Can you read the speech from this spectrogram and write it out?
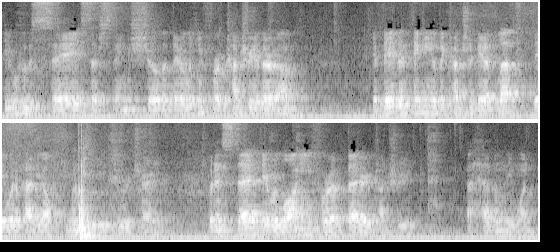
People who say such things show that they're looking for a country of their own. If they had been thinking of the country they had left, they would have had the opportunity to return. But instead, they were longing for a better country, a heavenly one.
